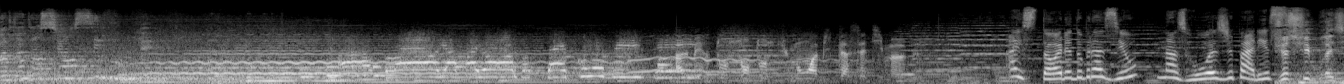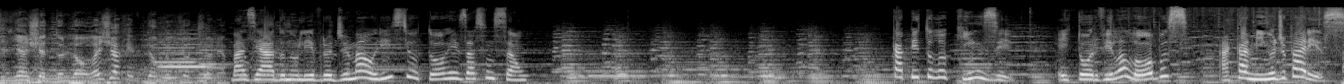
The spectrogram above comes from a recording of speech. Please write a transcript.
Votre attention, s'il vous plaît. Alberto Santos Dumont habita cet immeuble. A história do Brasil nas ruas de Paris. Je suis brésilien, j'ai de l'or et j'arrive de Rio de Janeiro. Baseado no livro de Maurício Torres Assunção. Capítulo 15. Heitor Villa-Lobos, a caminho de Paris.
